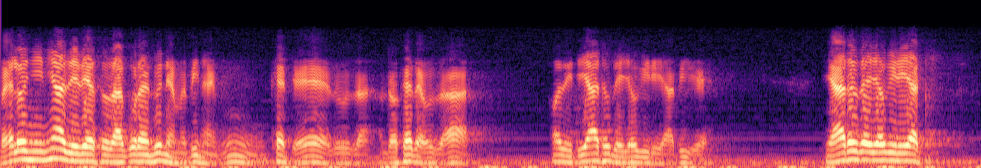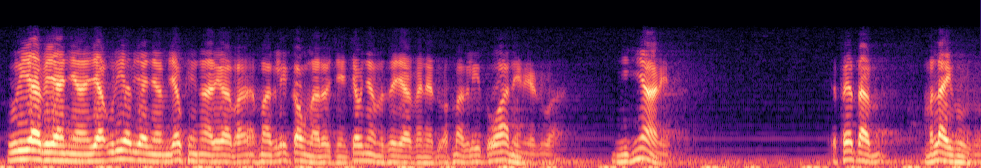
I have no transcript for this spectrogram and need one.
ဘယ်လိုညီမျှစေတယ်ဆိုတာကိုယ်တိုင်တွေ့နေမသိနိုင်ဘူးခက်တယ်သူစားတော့ခက်တဲ့ဥစ္စာဟောဒီတရားထုတ်တဲ့ယောဂီတွေကပြီးတယ်တရားထုတ်တဲ့ယောဂီတွေကဥရိယဗျာညာရဥရိယဗျာညာမြောက်ခင်ကတွေကဗာအမှတ်ကလေးကောက်လာလို့ချင်းကြောက်ညမစက်ရပဲနဲ့သူအမှတ်ကလေးသွားနေတယ်သူကညီမျှနေတစ်ဖက်သက်မလိုက်ဘူးသူ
